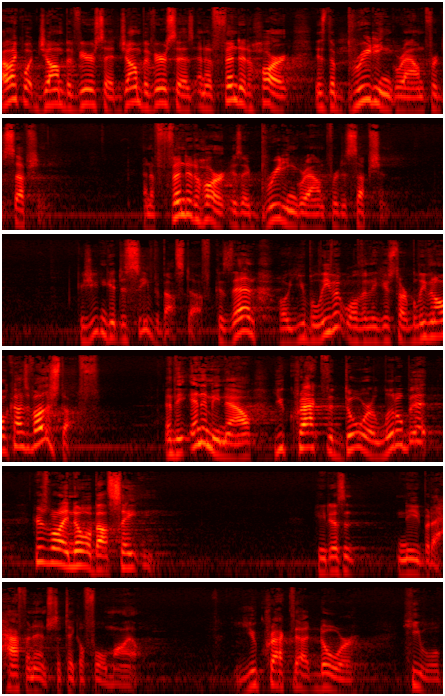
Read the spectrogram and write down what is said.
I like what John Bevere said. John Bevere says, An offended heart is the breeding ground for deception. An offended heart is a breeding ground for deception. Because you can get deceived about stuff. Because then, oh, you believe it? Well, then you start believing all kinds of other stuff. And the enemy now, you crack the door a little bit. Here's what I know about Satan he doesn't need but a half an inch to take a full mile. You crack that door, he will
